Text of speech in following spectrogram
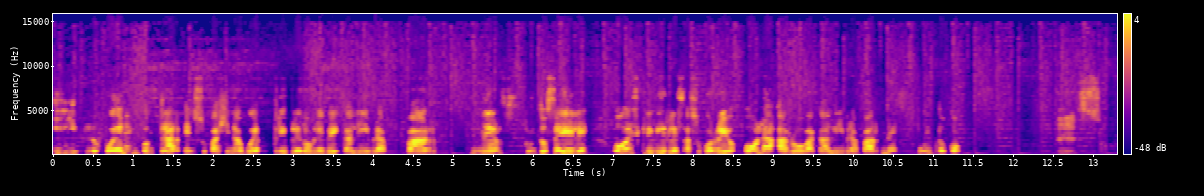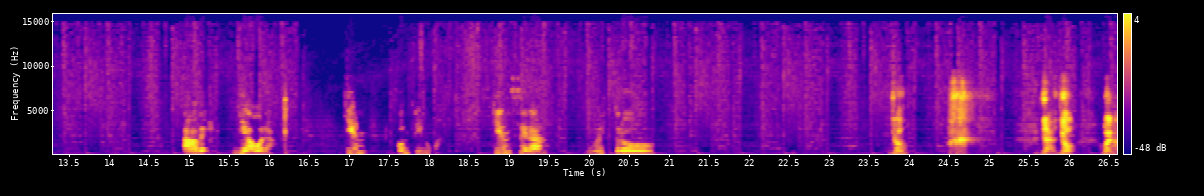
y los pueden encontrar en su página web www.calibrapar.com calibrapartners.cl o escribirles a su correo hola arroba calibrapartners.com. Eso. A ver, y ahora, ¿quién continúa? ¿Quién será nuestro... ¿Yo? ya, yo. Bueno,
